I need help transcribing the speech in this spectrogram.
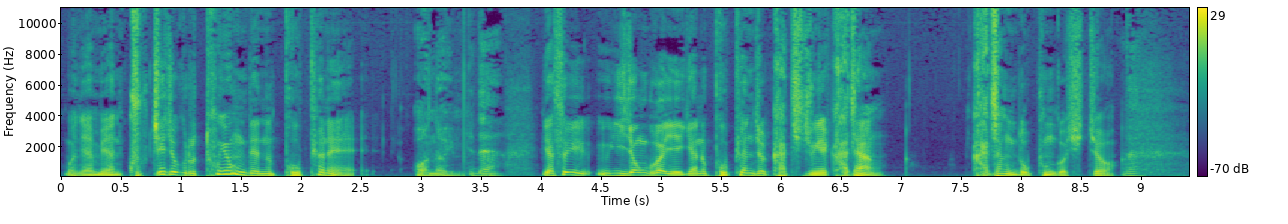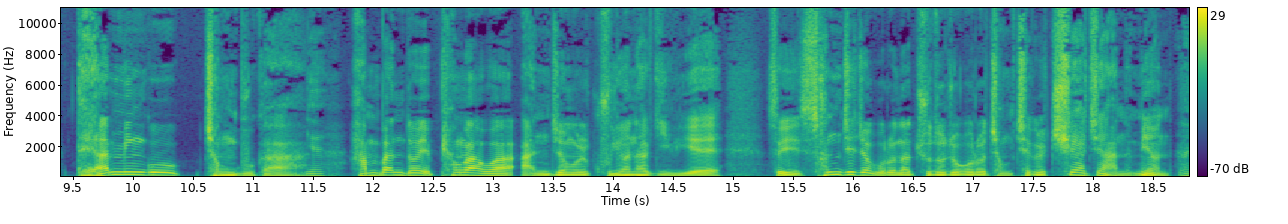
뭐냐면 국제적으로 통용되는 보편의 언어입니다. 네. 그래서 이, 이 정부가 얘기하는 보편적 가치 중에 가장 가장 높은 것이죠. 네. 대한민국 정부가 예. 한반도의 평화와 안정을 구현하기 위해 소위 선제적으로나 주도적으로 정책을 취하지 않으면 네.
